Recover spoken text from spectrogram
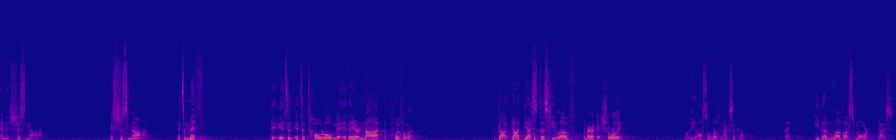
And it's just not. It's just not. It's a myth. It's a, it's a total myth. They are not equivalent. God, God, yes, does He love America? Surely. But He also loves Mexico, right? He doesn't love us more, guys.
